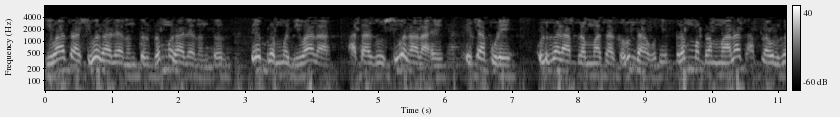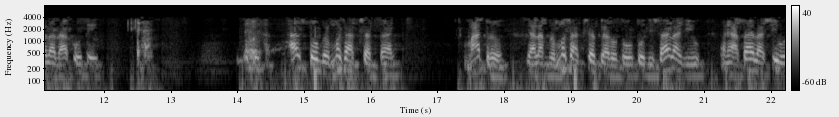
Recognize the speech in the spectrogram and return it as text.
जीवाचा शिव झाल्यानंतर ब्रह्म झाल्यानंतर ते ब्रह्म जीवाला आता जो शिव झाला आहे त्याच्या पुढे उलगडा ब्रह्माचा करून दाखवते. ब्रह्म ब्रह्मालाच आपला उलगडा दाखवते. आज तो ब्रह्मसाक्षात्कार मात्र ज्याला ब्रह्मसाक्षात्कार होतो तो दिसायला जीव आणि असायला शिव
